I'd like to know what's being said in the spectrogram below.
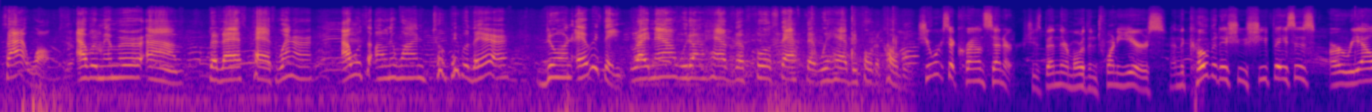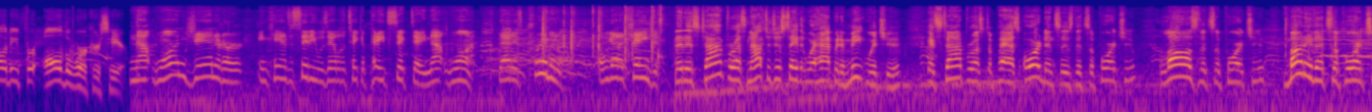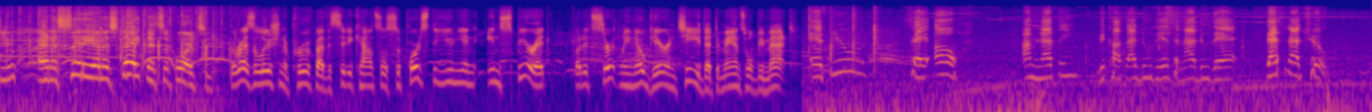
sidewalks. I remember um, the last past winter, I was the only one, two people there doing everything. Right now, we don't have the full staff that we had before the COVID. She works at Crown Center. She's been there more than 20 years, and the COVID issues she faces are a reality for all the workers here. Not one janitor in Kansas City was able to take a paid sick day. Not one. That is criminal and we got to change it. It is time for us not to just say that we're happy to meet with you. It's time for us to pass ordinances that support you, laws that support you, money that supports you, and a city and a state that supports you. The resolution approved by the City Council supports the union in spirit, but it's certainly no guarantee that demands will be met. If you say, oh, I'm nothing because I do this and I do that, that's not true.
